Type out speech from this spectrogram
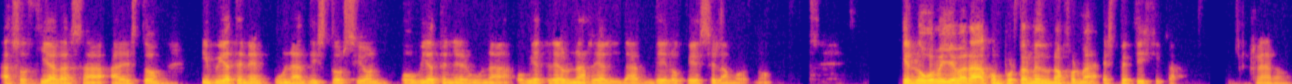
asociadas a, esto, y voy a tener una distorsión o voy a tener una o voy a crear una realidad de lo que es el amor, ¿no? Que luego me llevará a comportarme de una forma específica. Claro.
